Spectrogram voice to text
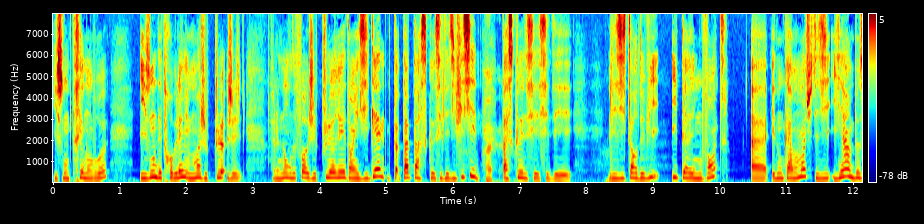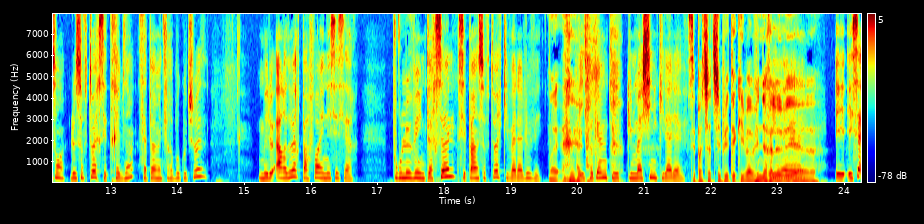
Ils sont très nombreux. Ils ont des problèmes. Et moi, je pleure. enfin, le nombre de fois où j'ai pleuré dans les Igen, pas, parce que c'était difficile, Ouais. parce que c'est c'est des les histoires de vie hyper émouvantes. Euh, et donc, à un moment, tu te dis, il y a un besoin. Le software, c'est très bien, ça permet de faire beaucoup de choses. Mais le hardware, parfois, est nécessaire. Pour lever une personne, c'est pas un software qui va la lever. Ouais. Il faut quand même qu'il y ait une machine qui la lève. C'est pas ChatGPT qui va venir Et, lever. euh, euh, Et, et ça,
